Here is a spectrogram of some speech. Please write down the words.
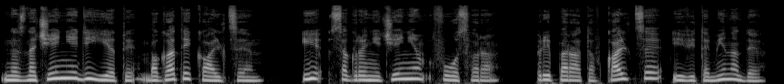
Назначение диеты, богатой кальцием, и с ограничением фосфора, препаратов кальция и витамина D.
